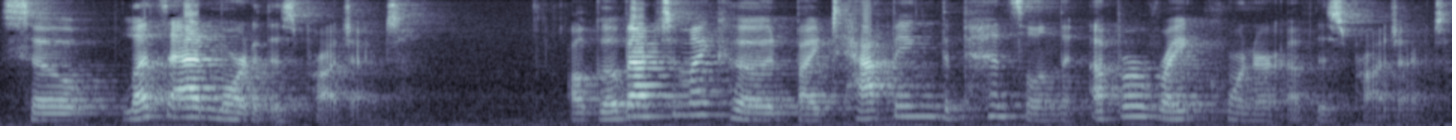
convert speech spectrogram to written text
So let's add more to this project. I'll go back to my code by tapping the pencil in the upper right corner of this project.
